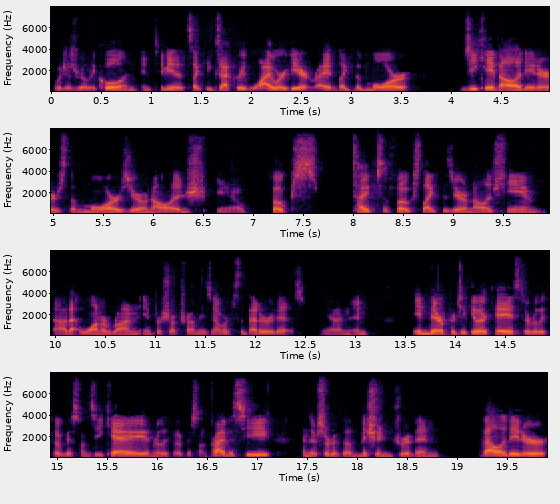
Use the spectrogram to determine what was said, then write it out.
which is really cool. And, and to me, it's like exactly why we're here, right? Like the more ZK validators, the more zero knowledge, you know, folks, types of folks like the zero knowledge team uh, that want to run infrastructure on these networks, the better it is. You know, and, and in their particular case, they're really focused on ZK and really focused on privacy, and they're sort of a mission driven validator.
